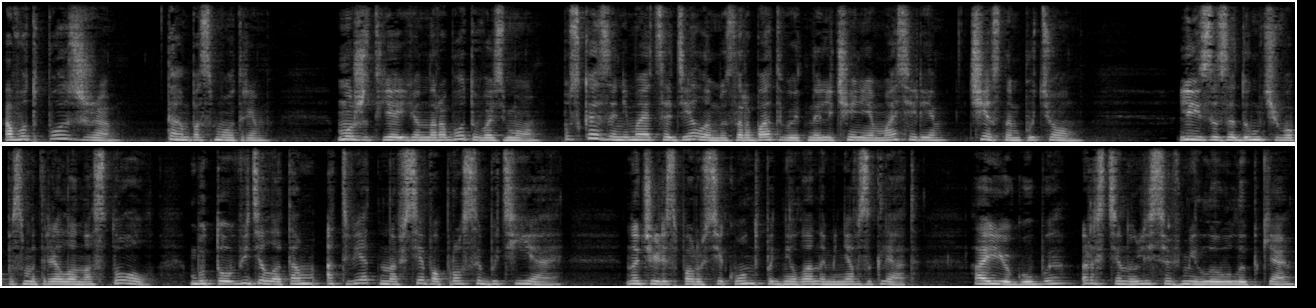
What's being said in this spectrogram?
А вот позже, там посмотрим. Может, я ее на работу возьму, пускай занимается делом и зарабатывает на лечение матери честным путем. Лиза задумчиво посмотрела на стол, будто увидела там ответ на все вопросы бытия, но через пару секунд подняла на меня взгляд, а ее губы растянулись в милой улыбке.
